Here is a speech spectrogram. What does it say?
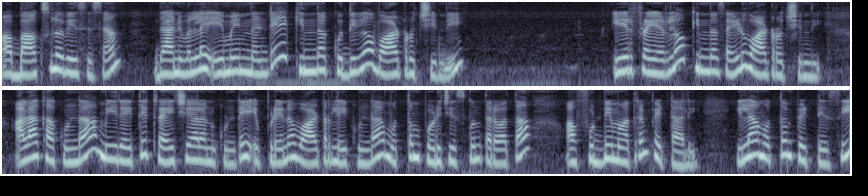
ఆ బాక్స్లో వేసేసాం. దానివల్ల ఏమైందంటే కింద కొద్దిగా వాటర్ వచ్చింది. ఎయిర్ ఫ్రైయర్లో కింద సైడ్ వాటర్ వచ్చింది. అలా కాకుండా మీరైతే ట్రై చేయాలనుకుంటే ఎప్పుడైనా వాటర్ లేకుండా మొత్తం పొడి చేసుకున్న తర్వాత ఆ ఫుడ్ని మాత్రం పెట్టాలి. ఇలా మొత్తం పెట్టేసి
